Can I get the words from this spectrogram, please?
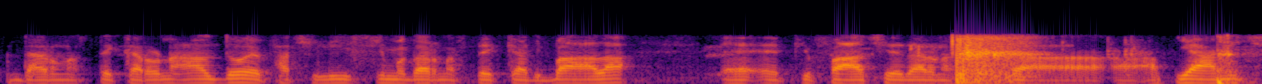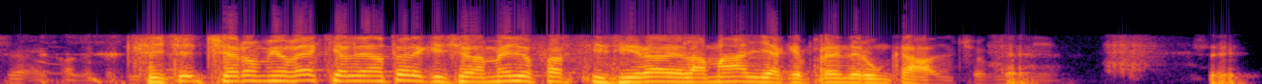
dare una stecca a Ronaldo, è facilissimo dare una stecca a Dybala, è, è più facile dare una stecca a, a Pjanic e cose così. Sì, c'era un mio vecchio allenatore che diceva meglio farsi tirare la maglia che prendere un calcio. Quindi... Sì.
